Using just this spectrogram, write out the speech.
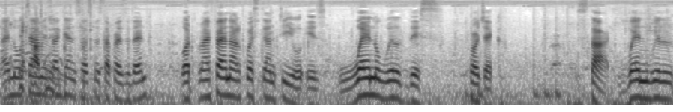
I know It's time is against us, Mr. President, but my final question to you is when will this project start? When will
